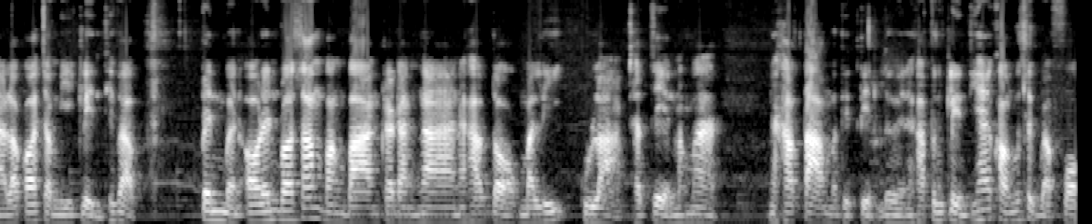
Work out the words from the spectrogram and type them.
นะแล้วก็จะมีกลิ่นที่แบบเป็นเหมือนออเรนจ์บลอสซัมบางๆ กระดังงานะครับ ดอกมะลิกุหลาบชัดเจนมากๆ นะครับตามมาติดๆเลยนะครับเป็นกลิ่นที่ให้ความรู้สึกแบบฟลอ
